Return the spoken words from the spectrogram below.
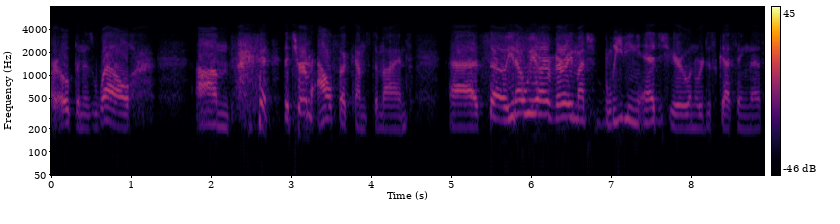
are open as well. Um, the term alpha comes to mind. Uh, so you know we are very much bleeding edge here when we're discussing this,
